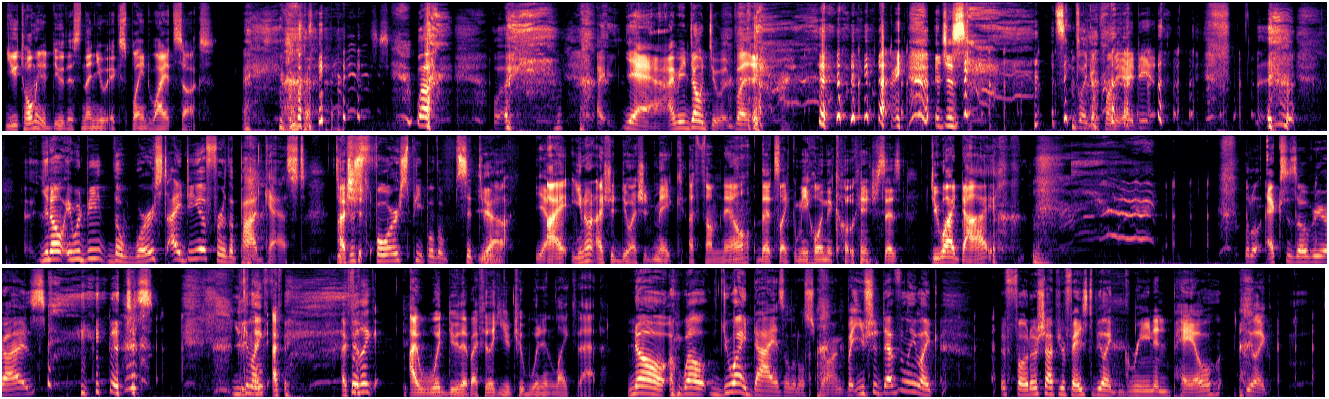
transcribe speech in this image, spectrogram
you told me to do this and then you explained why it sucks. Well, well, I, yeah. I mean, don't do it, but I mean, it just it seems like a funny idea. you know, it would be the worst idea for the podcast to I just should- force people to sit through. yeah. I you know what I should do? I should make a thumbnail that's like me holding the coke and it just says, "Do I die?" little X's over your eyes. Just you can like I, I feel like I would do that, but I feel like YouTube wouldn't like that. No, well, do I die is a little strong, but you should definitely like Photoshop your face to be like green and pale. Be like,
